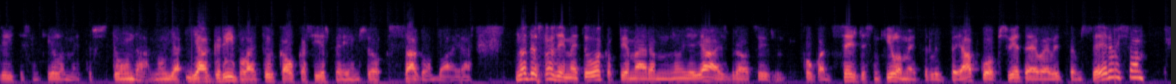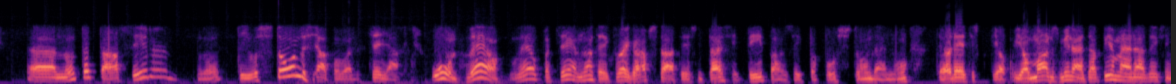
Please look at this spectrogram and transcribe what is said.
30 km/h. Nu, ja, ja grib, lai tur kaut kas iespējams saglabājās. Nu, tas nozīmē to, ka, piemēram, nu, ja jāizbrauc ir kaut kādi 60 km līdz tai apkopes vietai vai līdz tam servisam, Uh, nu, tad tās ir nu, divas stundas jāpavada ceļā. Un vēl, vēl pa ceļam noteikti vajag apstāties un taisīt pīpā uz ik pa pusstundai. Nu, teorētiski jau, jau manas minētā piemērā, teiksim,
